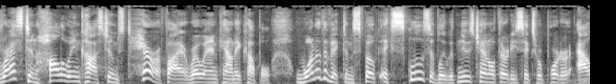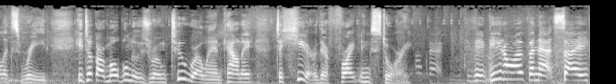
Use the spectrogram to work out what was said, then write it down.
Dressed in Halloween costumes terrify a Rowan County couple. One of the victims spoke exclusively with News Channel 36 reporter Alex Reed. He took our mobile newsroom to Rowan County to hear their frightening story. If you don't open that safe,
